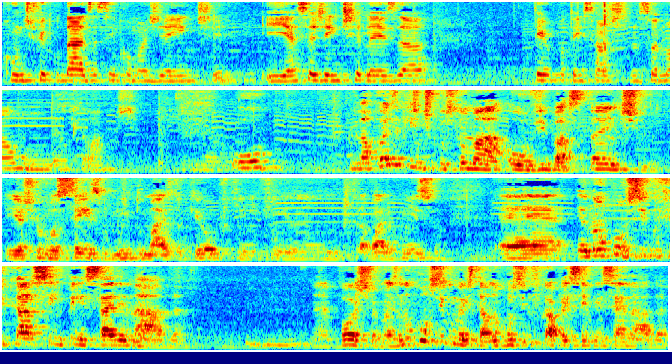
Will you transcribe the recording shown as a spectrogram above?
com dificuldades assim como a gente, e essa gentileza tem o potencial de transformar o mundo, é o que eu acho. O, uma coisa que a gente costuma ouvir bastante, e acho que vocês muito mais do que eu, porque enfim, eu não trabalho com isso, é, eu não consigo ficar sem pensar em nada. Uhum. É, poxa, mas eu não consigo meditar, não consigo ficar sem pensar em nada.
